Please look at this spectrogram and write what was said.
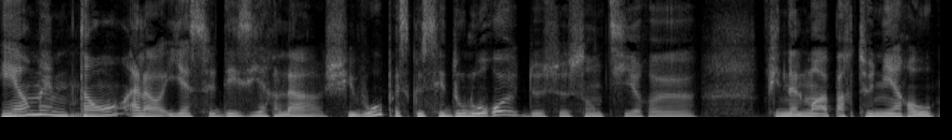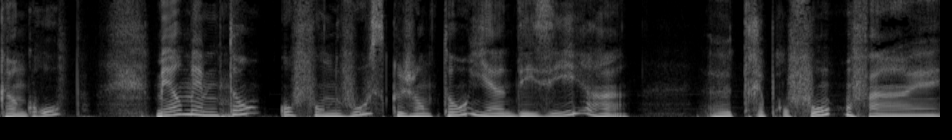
Et en même temps, alors il y a ce désir-là chez vous, parce que c'est douloureux de se sentir euh, finalement appartenir à aucun groupe. Mais en même temps, au fond de vous, ce que j'entends, il y a un désir euh, très profond, enfin,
